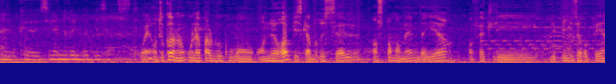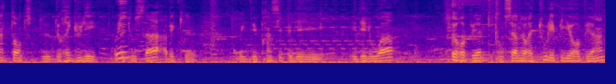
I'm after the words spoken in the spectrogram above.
Donc euh, c'est la nouvelle mode des artistes. Ouais, en tout cas, on en parle beaucoup en, Europe, puisqu'à Bruxelles, en ce moment même d'ailleurs, en fait, les, pays européens tentent de, réguler tout ça avec, euh, avec des principes et des, et des lois européennes qui concerneraient tous les pays européens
